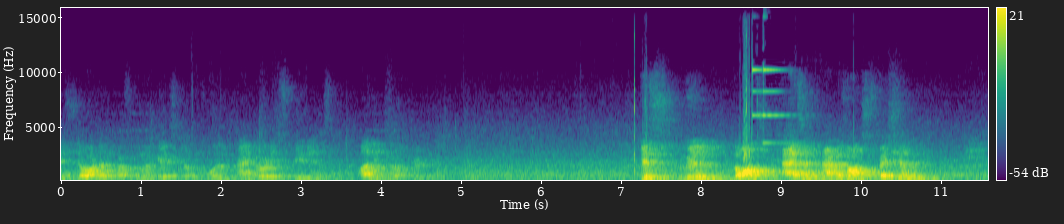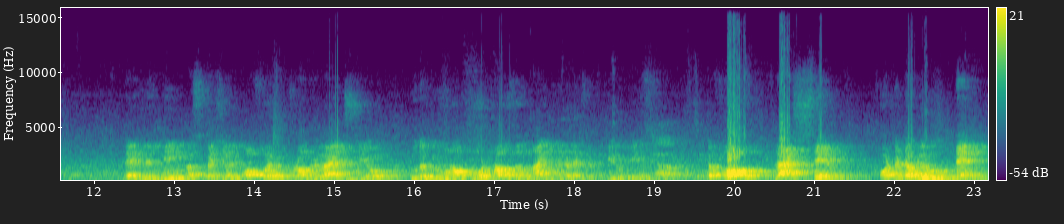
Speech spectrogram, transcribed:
ensure that the customer gets the full Android experience uninterrupted. This will launch as an Amazon special. There will be a special offer from Reliance Jio to the tune of 4,950 rupees. The first flash sale for the W10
